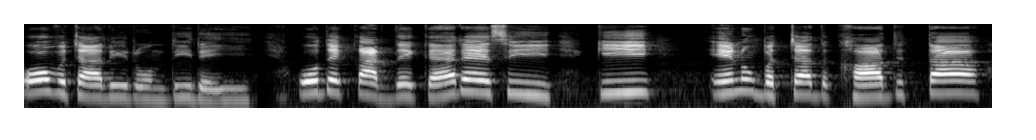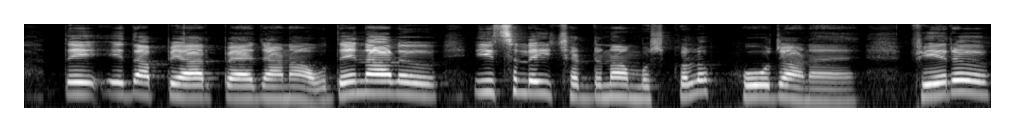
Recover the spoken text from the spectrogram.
ਉਹ ਵਿਚਾਰੀ ਰੋਂਦੀ ਰਹੀ। ਉਹਦੇ ਘਰ ਦੇ ਕਹਿ ਰਹੇ ਸੀ ਕਿ ਇਹਨੂੰ ਬੱਚਾ ਦਿਖਾ ਦਿੱਤਾ ਤੇ ਇਹਦਾ ਪਿਆਰ ਪੈ ਜਾਣਾ ਉਹਦੇ ਨਾਲ। ਇਸ ਲਈ ਛੱਡਣਾ ਮੁਸ਼ਕਲ ਹੋ ਜਾਣਾ ਹੈ। ਫਿਰ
